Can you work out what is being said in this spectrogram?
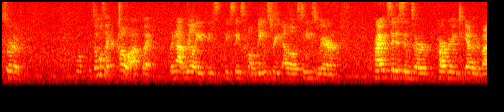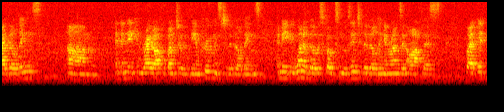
sort of, well, it's almost like a co-op, but, but not really, these, these things called Main Street LLCs where private citizens are partnering together to buy buildings, um, and then they can write off a bunch of the improvements to the buildings, and maybe one of those folks moves into the building and runs an office, but it,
